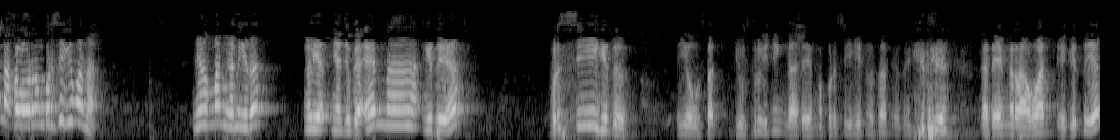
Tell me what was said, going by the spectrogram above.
enak kalau orang bersih gimana? Nyaman kan kita? Ngelihatnya juga enak gitu ya. Bersih gitu. Ya Ustaz, justru ini nggak ada yang ngebersihin Ustaz gitu ya. Nggak ada yang ngerawat ya gitu ya.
